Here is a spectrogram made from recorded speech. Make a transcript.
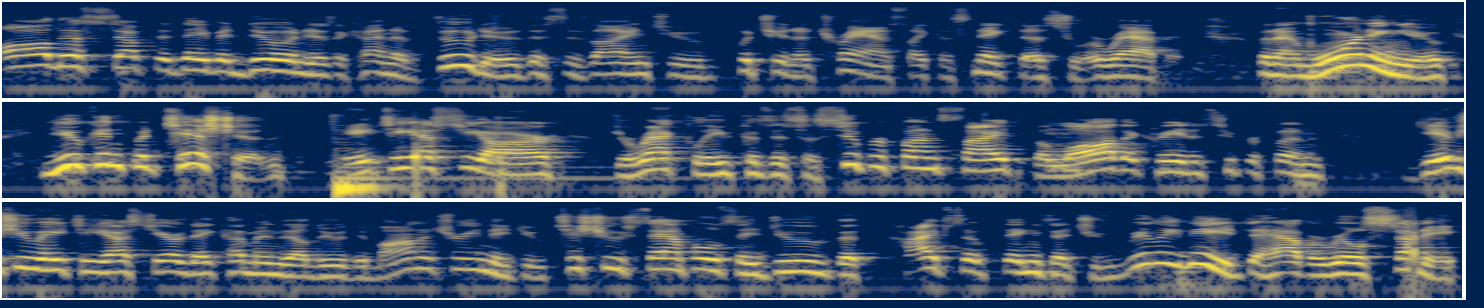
All this stuff that they've been doing is a kind of voodoo that's designed to put you in a trance like a snake does to a rabbit. But I'm warning you, you can petition ATSDR directly because it's a Superfund site. The law that created Superfund gives you ATSDR. They come in, they'll do the monitoring, they do tissue samples, they do the types of things that you really need to have a real study.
